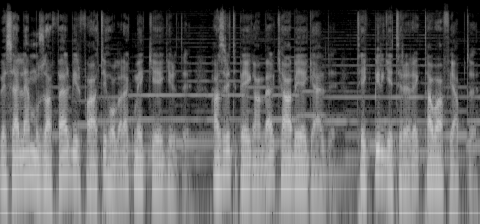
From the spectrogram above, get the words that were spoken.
ve sellem muzaffer bir fatih olarak Mekke'ye girdi. Hazreti Peygamber Kabe'ye geldi. Tekbir getirerek tavaf yaptı.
